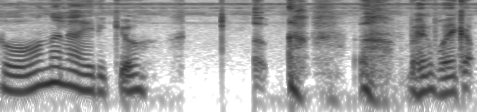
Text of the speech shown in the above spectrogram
തോന്നലായിരിക്കോ? വേഗം പോയേക്കാം.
